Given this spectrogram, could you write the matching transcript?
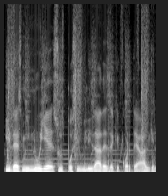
y disminuye sus posibilidades de que corte a alguien.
